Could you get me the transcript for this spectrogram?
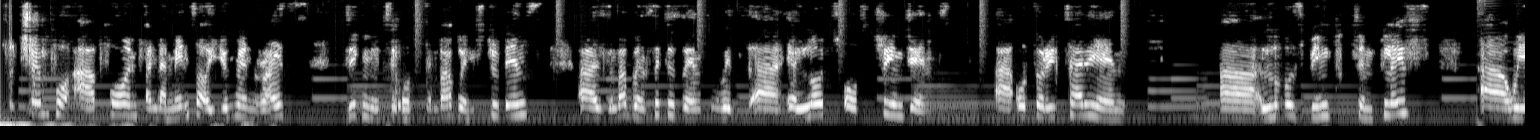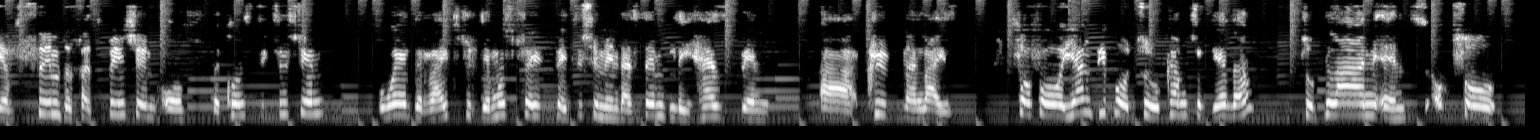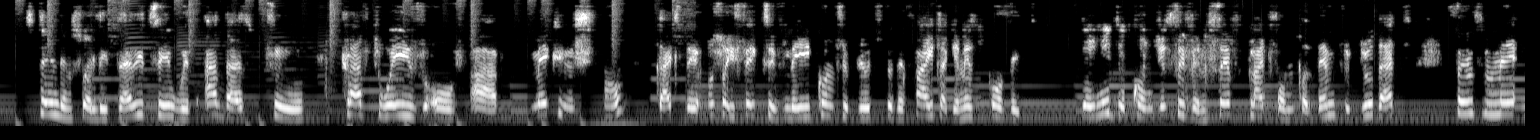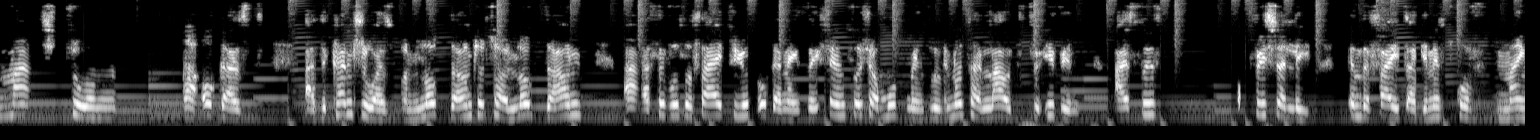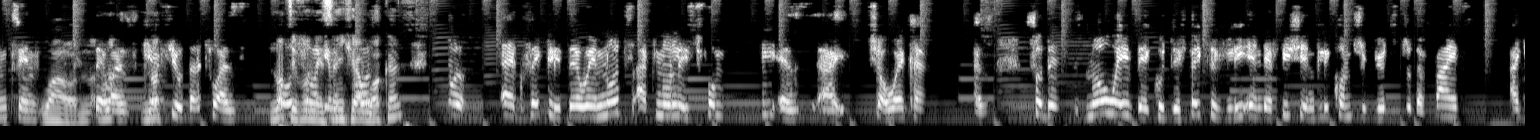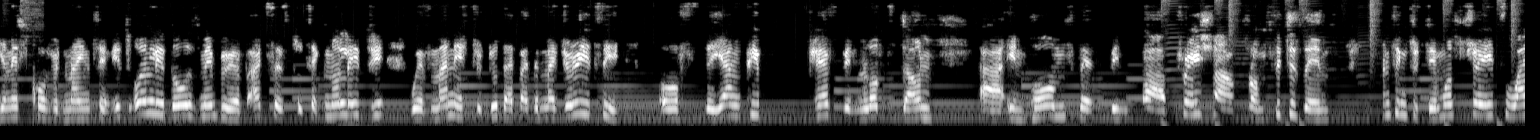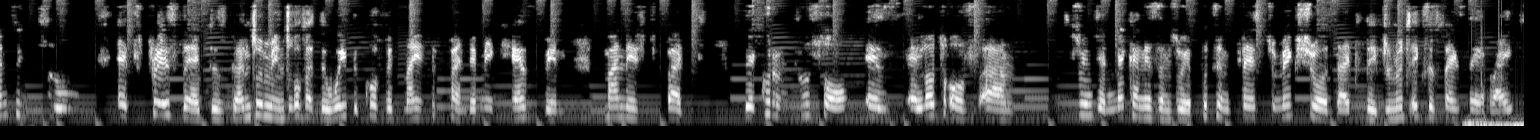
to trample upon fundamental human rights dignity of Zimbabwean students, uh, Zimbabwean citizens with uh, a lot of stringent uh, authoritarian uh, laws being put in place. Uh, we have seen the suspension of the constitution where the right to demonstrate, petition and assembly has been uh, criminalized. So for young people to come together to plan and also stand in solidarity with others to craft ways of uh, making sure that they also effectively contribute to the fight against COVID. They need a conducive and safe platform for them to do that. Since May, March to uh, August, uh, the country was on lockdown, total lockdown. Uh, civil society, youth organizations, social movements were not allowed to even assist officially in the fight against COVID 19. Wow. there was curfew that was. Not even essential imposed. workers? So, exactly. They were not acknowledged formally as uh, essential workers. So there's no way they could effectively and efficiently contribute to the fight against COVID-19. It's only those maybe who have access to technology who have managed to do that, but the majority of the young people have been locked down uh, in homes. There's been uh, pressure from citizens wanting to demonstrate, wanting to express their disgruntlement over the way the COVID 19 pandemic has been managed, but they couldn't do so as a lot of um, stringent mechanisms were put in place to make sure that they do not exercise their right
